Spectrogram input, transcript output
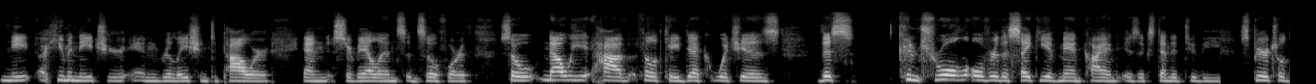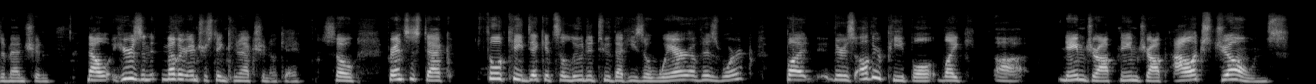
nat- a human nature in relation to power and surveillance and so forth. So now we have Philip K. Dick, which is this control over the psyche of mankind is extended to the spiritual dimension. Now, here's an, another interesting connection. Okay. So, Francis Dec, Philip K. Dick, it's alluded to that he's aware of his work, but there's other people like, uh, name drop, name drop, Alex Jones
